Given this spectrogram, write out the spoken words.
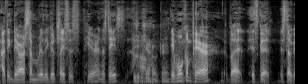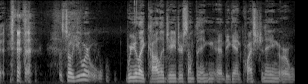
I think there are some really good places here in the states. Um, yeah, okay. It won't compare, but it's good. It's still good. so you were were you like college age or something and began questioning, or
